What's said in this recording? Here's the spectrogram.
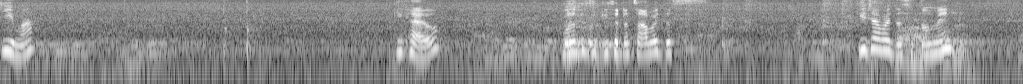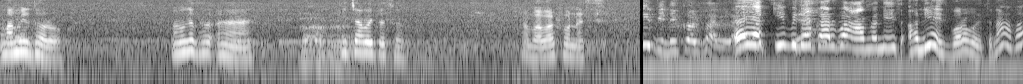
কি মা? কি খায়? ও মনে হচ্ছে কিছুটা চাবাইতেছ। কি চাবাইতেছো তুমি? মামির ধরো। মামিকে ধরো হ্যাঁ। কি চাবাইতেছ? আমার বাবার ফোন আছে। ভিডিও কল ভালো এই কি ভিডিও করব আমরা নিয়ে নিয়ে আইস বড় বাড়িতে না আপা?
